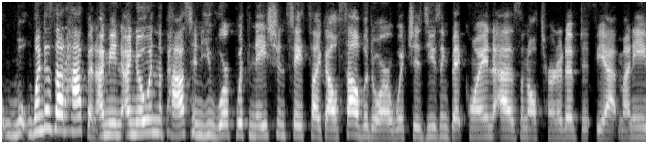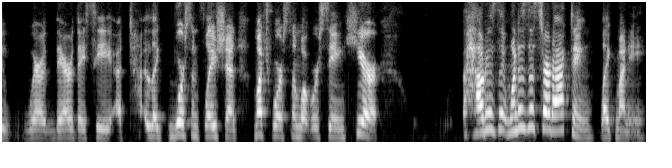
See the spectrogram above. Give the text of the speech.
when does that happen? I mean, I know in the past, and you work with nation states like El Salvador, which is using Bitcoin as an alternative to fiat money, where there they see a t- like worse inflation, much worse than what we're seeing here how does it when does it start acting like money?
